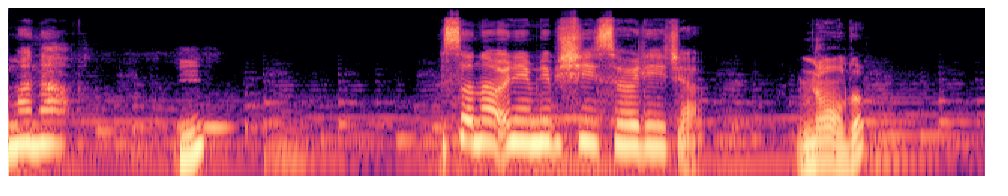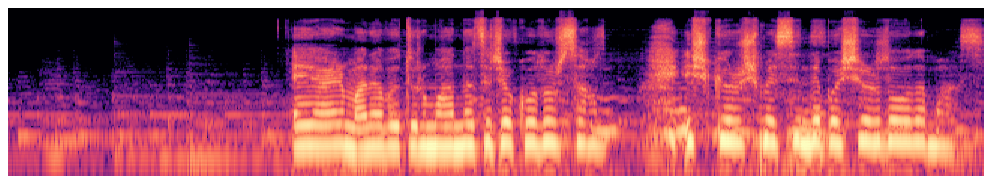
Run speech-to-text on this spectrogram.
Manav. Sana önemli bir şey söyleyeceğim. Ne oldu? Eğer manava durumu anlatacak olursam İş görüşmesinde başarılı olamaz.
